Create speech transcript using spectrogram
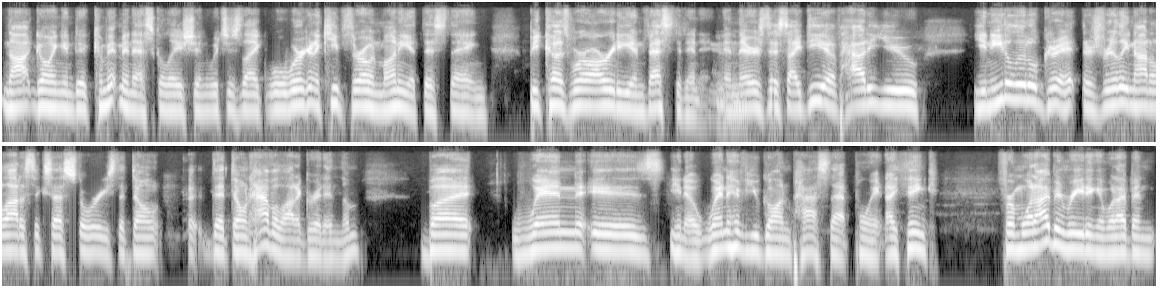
not going into commitment escalation, which is like, well, we're going to keep throwing money at this thing because we're already invested in it, Mhm. and there's this idea of how do you you need a little grit. There's really not a lot of success stories that don't that don't have a lot of grit in them. But when is you know when have you gone past that point? I think from what i've been reading and what i've been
